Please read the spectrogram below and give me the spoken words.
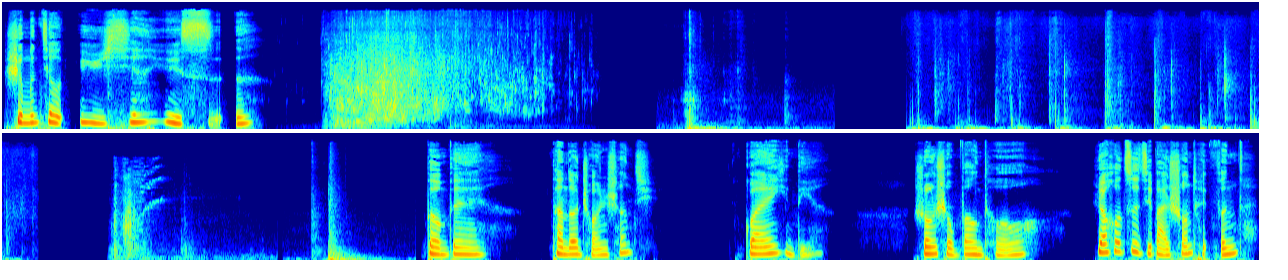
什么叫欲仙欲死。宝贝，躺到床上去，乖一点。双手抱头，然后自己把双腿分开。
